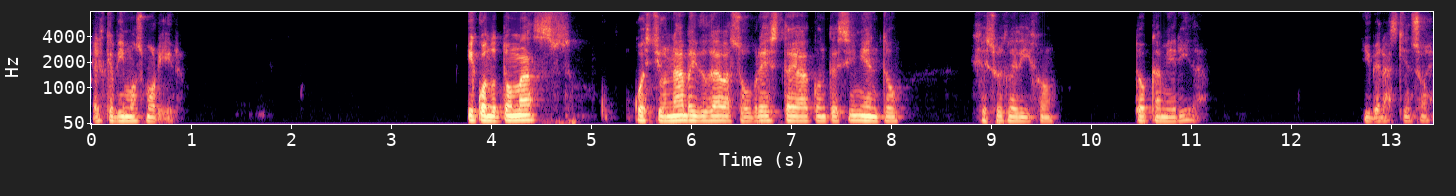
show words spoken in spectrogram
el que vimos morir. Y cuando Tomás cuestionaba y dudaba sobre este acontecimiento, Jesús le dijo, toca mi herida y verás quién soy.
